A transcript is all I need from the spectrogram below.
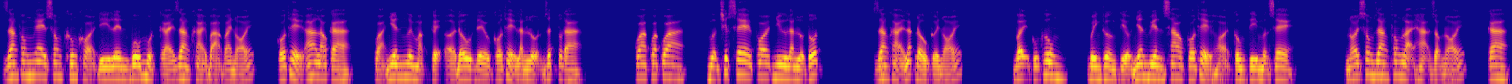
Giang phong nghe xong không khỏi đi lên vỗ một cái giang khải bả vai nói, có thể a lao ca, quả nhiên ngươi mặc kệ ở đâu đều có thể lăn lộn rất tốt ta. Qua qua qua, mượn chiếc xe coi như lăn lộn tốt. Giang khải lắc đầu cười nói, vậy cũng không, bình thường tiểu nhân viên sao có thể hỏi công ty mượn xe? Nói xong giang phong lại hạ giọng nói, ca,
